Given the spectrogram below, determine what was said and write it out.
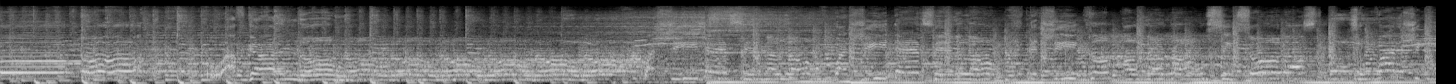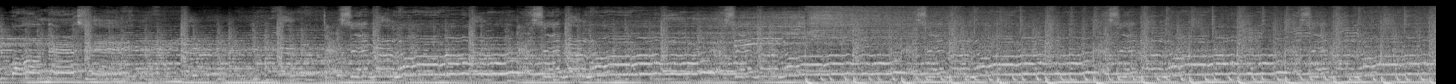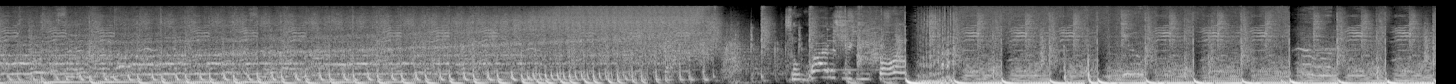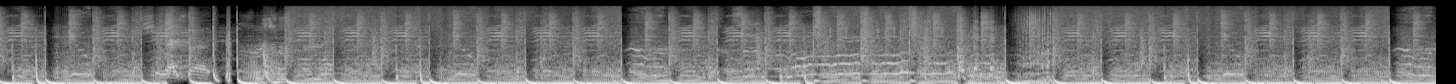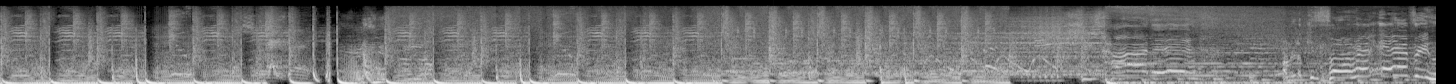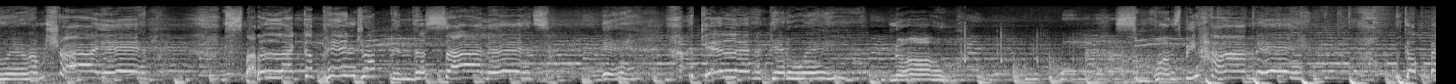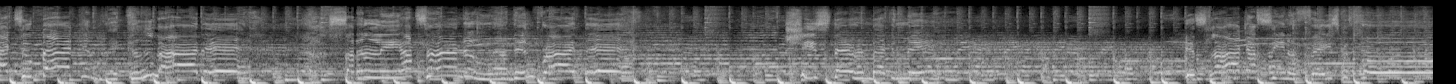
everywhere I'm trying. Spotted like a pin drop in the silence. Yeah, I can't let her get away. No, someone's behind me. We go back to back and we collide. Suddenly I turned around and right there, she's staring back at me. It's like I've seen her face before.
